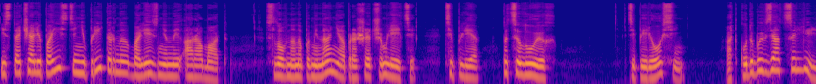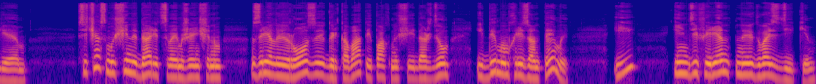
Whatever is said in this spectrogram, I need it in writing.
источали поистине приторно-болезненный аромат, словно напоминание о прошедшем лете, тепле, поцелуях. Теперь осень. Откуда бы взяться лилиям? Сейчас мужчины дарят своим женщинам зрелые розы, горьковатые, пахнущие дождем и дымом хризантемы и индифферентные гвоздики.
